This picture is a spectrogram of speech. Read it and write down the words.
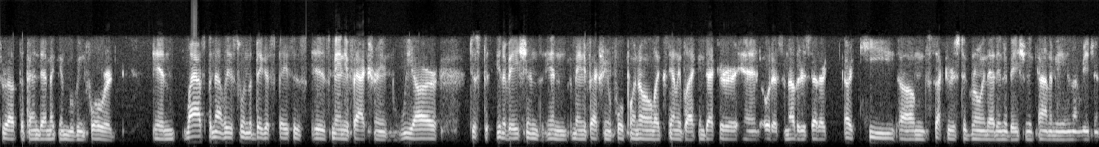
throughout the pandemic and moving forward. And last but not least, one of the biggest spaces is manufacturing. We are just innovations in manufacturing 4.0, like Stanley Black and Decker and Otis and others that are are key um, sectors to growing that innovation economy in our region.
